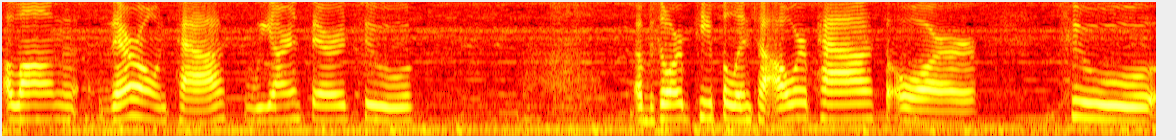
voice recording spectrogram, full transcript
along their own path. We aren't there to absorb people into our path or to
